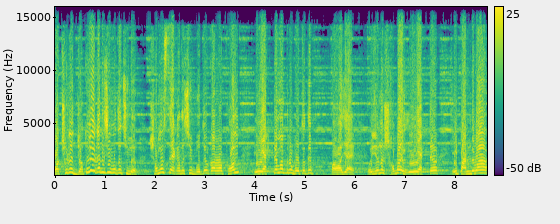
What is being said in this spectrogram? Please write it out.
বছরের যত একাদশী ব্রত ছিল, সমস্ত একাদশী ব্রত করার ফল এই একটা মাত্র ব্রততে পাওয়া যায়। ওই জন্য সবাই এই একটা, এই পাণ্ডবা,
